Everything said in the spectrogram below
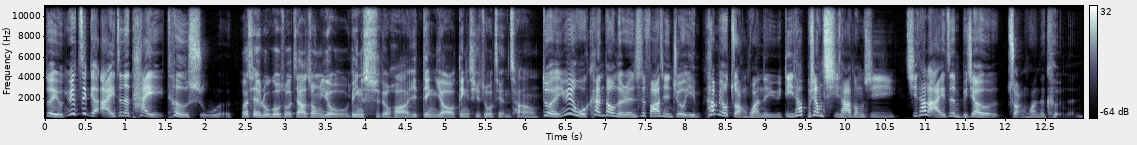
对，因为这个癌真的太特殊了。而且如果说家中有病史的话，一定要定期做检查。对，因为我看到的人是发现就也他没有转环的余地，他不像其他东西，其他的癌症比较有转环的可能。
